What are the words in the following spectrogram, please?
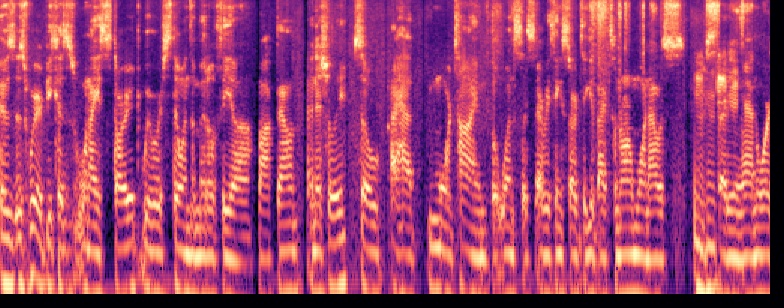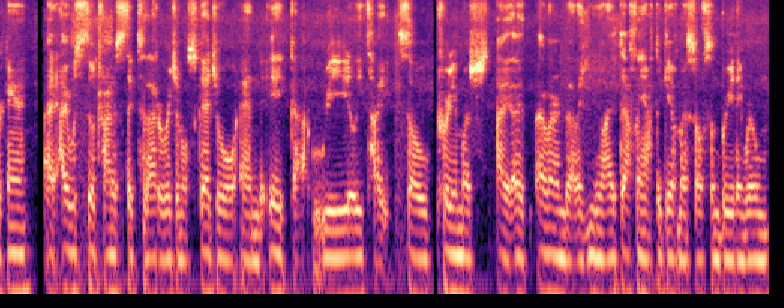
it was, it was, weird because when I started, we were still in the middle of the uh, lockdown initially, so I had more time. But once this, everything started to get back to normal, and I was mm-hmm. studying and working, I, I was still trying to stick to that original schedule, and it got really tight. So pretty much, I, I I learned that like you know I definitely have to give myself some breathing room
